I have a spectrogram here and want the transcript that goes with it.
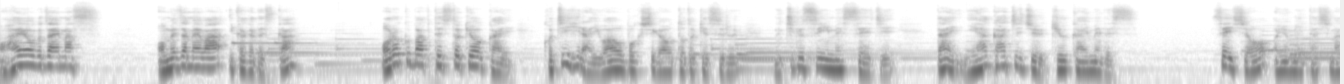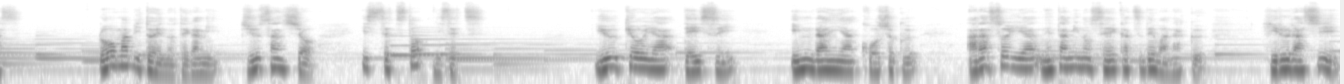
おはようございます。お目覚めはいかがですか？オロクバプテスト教会越平岩尾牧師がお届けするぬちぐすいメッセージ第289回目です。聖書をお読みいたします。ローマ人への手紙13章1節と2節。遊興や泥酔淫乱や公職争いや妬みの生活ではなく昼らしい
